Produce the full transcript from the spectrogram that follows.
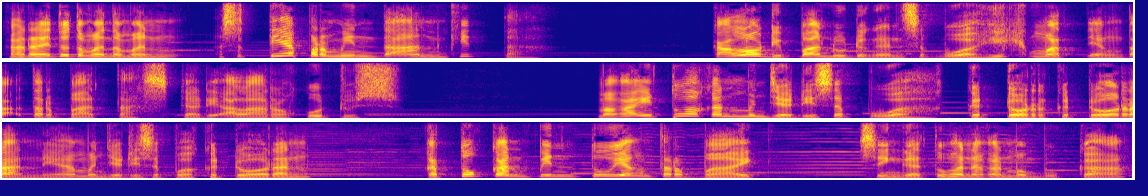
Karena itu teman-teman, setiap permintaan kita kalau dipandu dengan sebuah hikmat yang tak terbatas dari Allah Roh Kudus, maka itu akan menjadi sebuah gedor-gedoran ya, menjadi sebuah gedoran ketukan pintu yang terbaik sehingga Tuhan akan membuka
